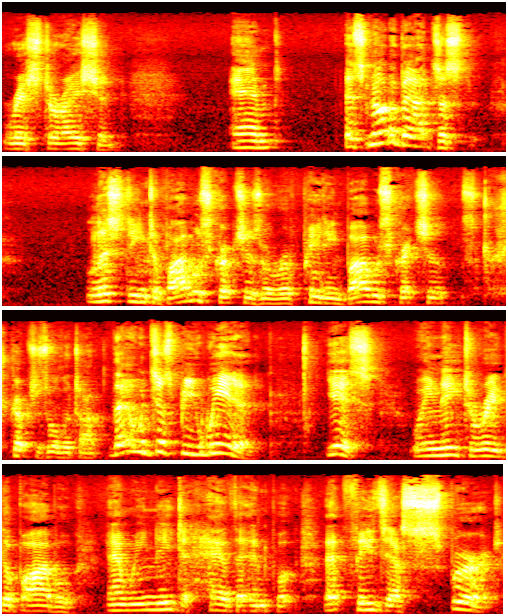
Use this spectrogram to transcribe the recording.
restoration. And it's not about just listening to Bible scriptures or repeating Bible scriptures, scriptures all the time. That would just be weird. Yes, we need to read the Bible and we need to have that input. That feeds our spirit.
